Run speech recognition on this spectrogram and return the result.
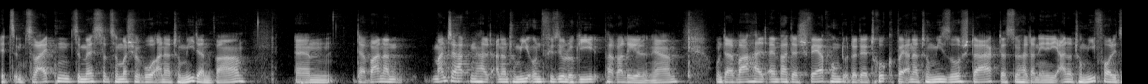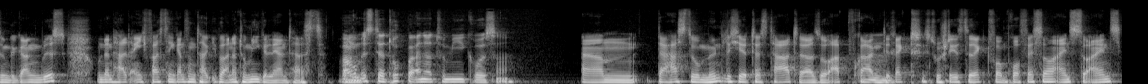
jetzt im zweiten Semester zum Beispiel, wo Anatomie dann war, ähm, da waren dann, manche hatten halt Anatomie und Physiologie parallel, ja. Und da war halt einfach der Schwerpunkt oder der Druck bei Anatomie so stark, dass du halt dann in die Anatomie-Vorlesung gegangen bist und dann halt eigentlich fast den ganzen Tag über Anatomie gelernt hast. Warum und, ist der Druck bei Anatomie größer? Ähm, da hast du mündliche Testate, also Abfragen direkt, du stehst direkt vom Professor eins zu eins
